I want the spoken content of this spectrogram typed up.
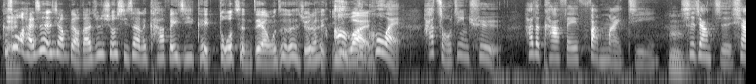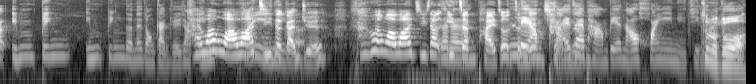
可是我还是很想表达，就是休息站的咖啡机可以多成这样，我真的觉得很意外。很酷哎，他走进去。他的咖啡贩卖机是这样子，像迎宾迎宾的那种感觉，像台湾娃娃机的感觉。台湾娃娃机这样一整排，就两排在旁边，然后欢迎你进来。这么多，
